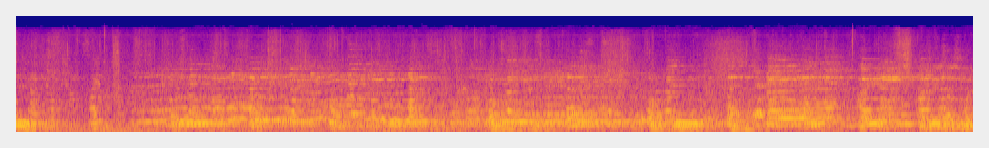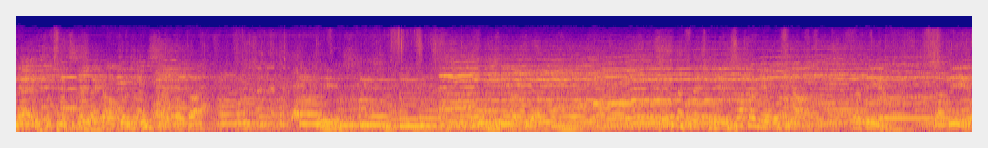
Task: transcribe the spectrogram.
Isso. Aí, às vezes as mulheres, você precisa ter aquela coisa do samba, tá? Isso. Caminhando assim, ó. Caminha, caminha.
